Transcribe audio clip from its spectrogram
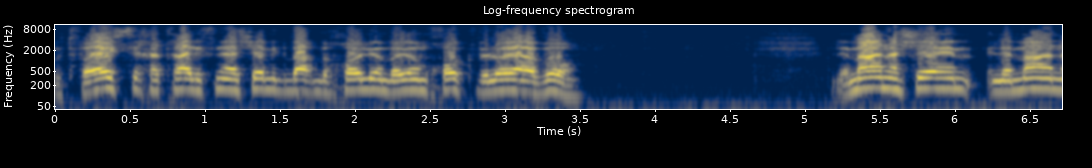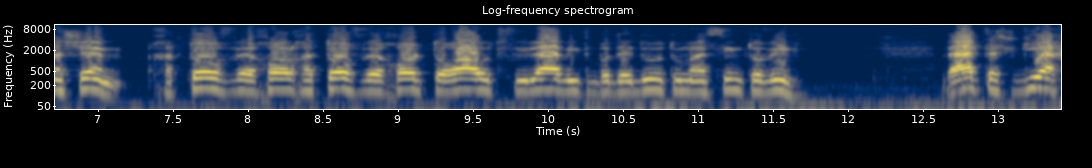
ותפרש שיחתך לפני השם יתברך בכל יום ויום חוק ולא יעבור. למען השם, למען השם, חטוף ואכול חטוף ואכול תורה ותפילה והתבודדות ומעשים טובים. ואל תשגיח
